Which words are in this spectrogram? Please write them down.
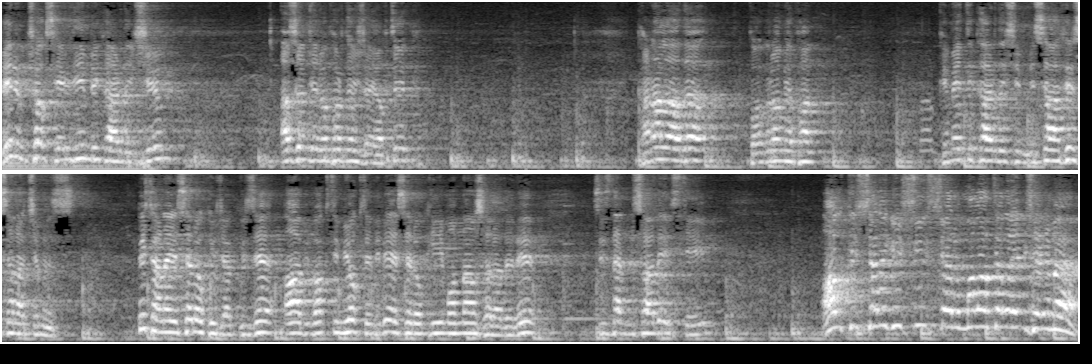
Benim çok sevdiğim bir kardeşim. Az önce röportajda yaptık. Kanal A'da program yapan kıymetli kardeşim, misafir sanatçımız bir tane eser okuyacak bize. Abi vaktim yok dedi, bir eser okuyayım ondan sonra dedi. Sizden müsaade isteyeyim. Alkışları güçlü istiyorum Malatyalı hemşerime.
